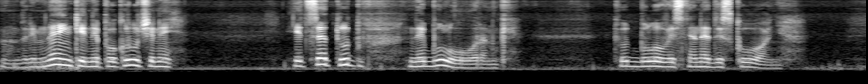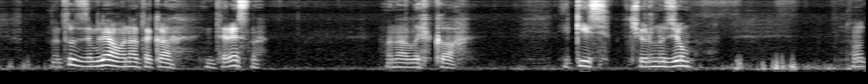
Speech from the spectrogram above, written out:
Дрібненький, не покручений. І це тут не було оранки. Тут було весняне дискування. А тут земля вона така інтересна, вона легка. Якийсь чорнозем. От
